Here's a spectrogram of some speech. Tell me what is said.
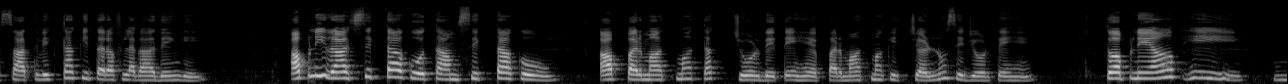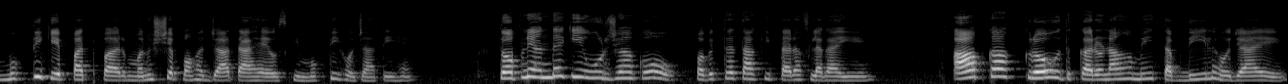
सात्विकता की तरफ़ लगा देंगे, अपनी राजसिकता को, तामसिकता को आप परमात्मा तक जोड़ देते हैं, परमात्मा के चरणों से जोड़ते हैं तो अपने आप ही मुक्ति के पथ पर मनुष्य पहुँच जाता है, उसकी मुक्ति हो जाती है। तो अपने अंदर की ऊर्जा को पवित्रता की तरफ़ लगाइए। आपका क्रोध करुणा में तब्दील हो जाए।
